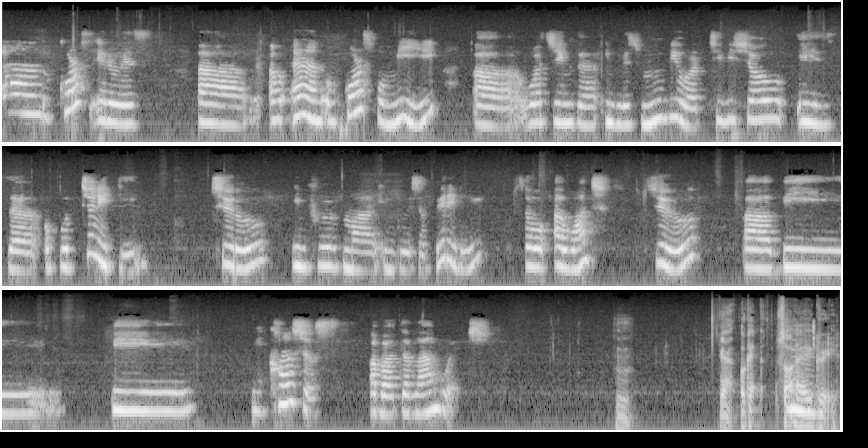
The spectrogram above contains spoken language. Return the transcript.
And of course it is uh, uh, and of course for me uh, watching the English movie or TV show is the opportunity to improve my English ability. So I want to uh, be be be conscious about the language. Yeah, okay. So I Mm.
